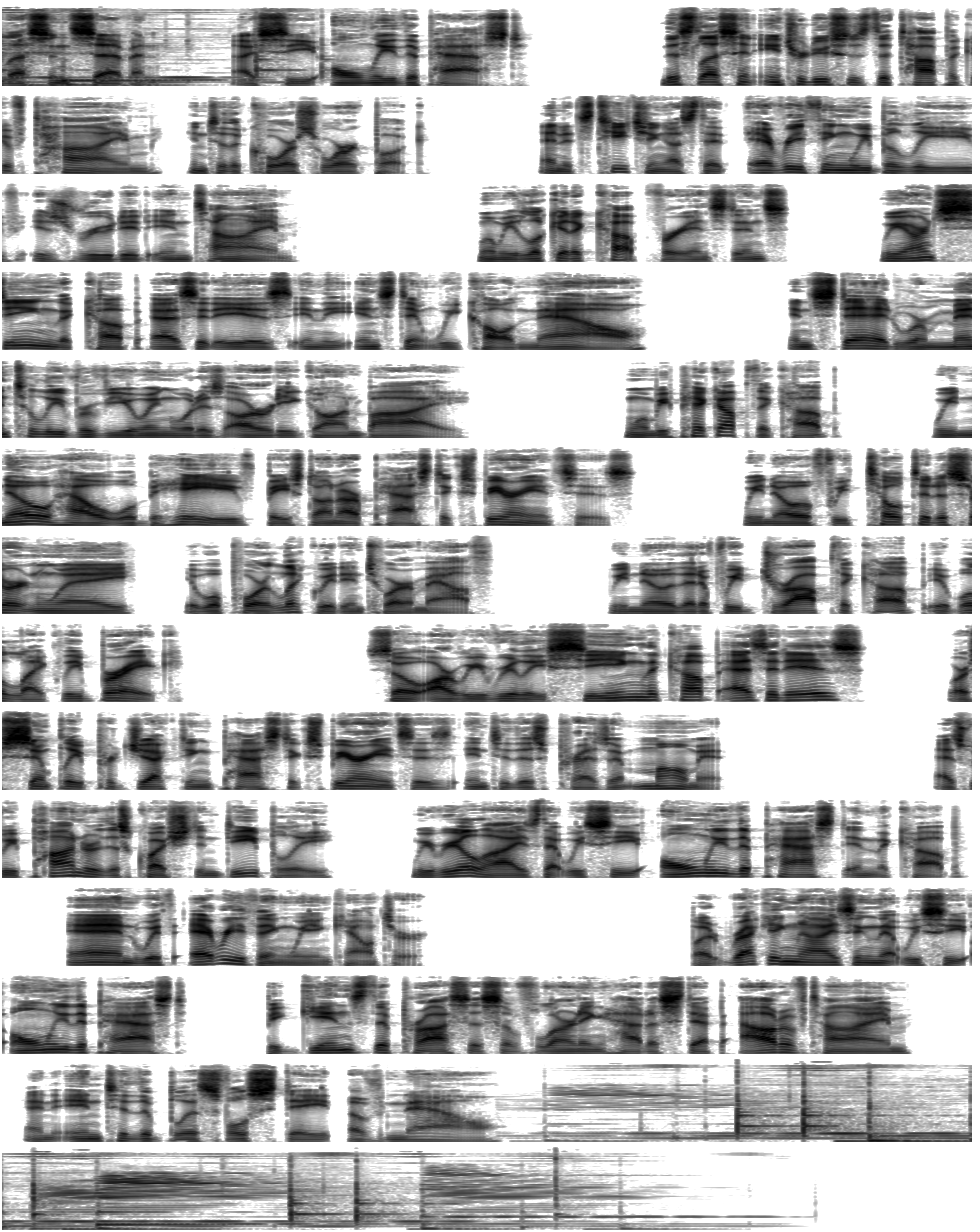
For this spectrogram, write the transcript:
Lesson 7 I See Only the Past. This lesson introduces the topic of time into the course workbook, and it's teaching us that everything we believe is rooted in time. When we look at a cup, for instance, we aren't seeing the cup as it is in the instant we call now. Instead, we're mentally reviewing what has already gone by. When we pick up the cup, we know how it will behave based on our past experiences. We know if we tilt it a certain way, it will pour liquid into our mouth. We know that if we drop the cup, it will likely break. So, are we really seeing the cup as it is, or simply projecting past experiences into this present moment? As we ponder this question deeply, we realize that we see only the past in the cup and with everything we encounter. But recognizing that we see only the past begins the process of learning how to step out of time and into the blissful state of now.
